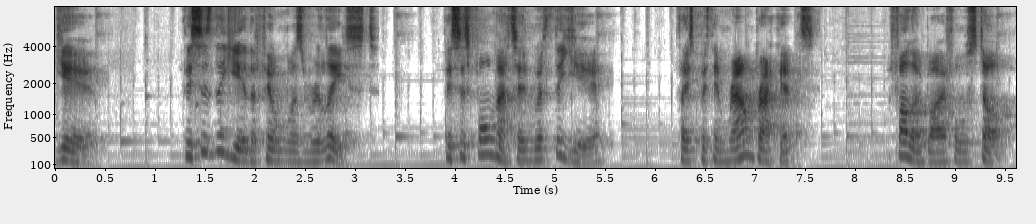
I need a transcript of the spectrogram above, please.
Year. This is the year the film was released. This is formatted with the year, placed within round brackets, followed by a full stop.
